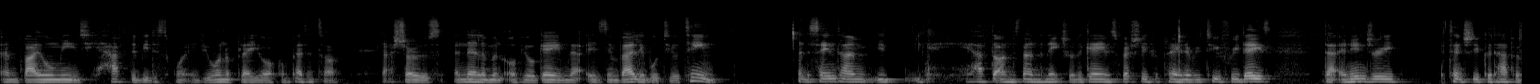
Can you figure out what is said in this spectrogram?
And by all means, you have to be disappointed. You want to play your competitor. That shows an element of your game that is invaluable to your team. At the same time, you, you have to understand the nature of the game, especially if you're playing every two, three days, that an injury potentially could happen.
